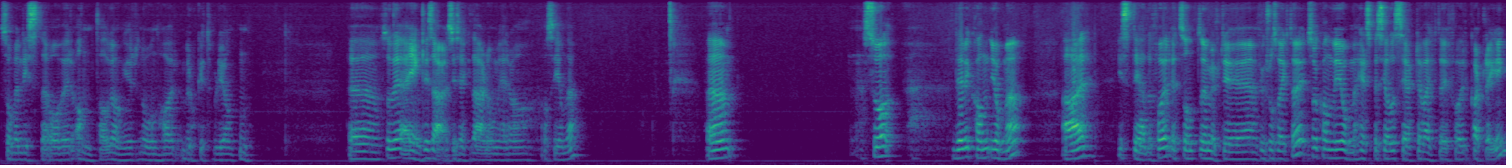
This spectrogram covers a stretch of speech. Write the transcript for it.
som en liste over antall ganger noen har brukket blyanten. Eh, så det, egentlig så syns jeg ikke det er noe mer å, å si om det. Så det vi kan jobbe med, er i stedet for et sånt multifunksjonsverktøy, så kan vi jobbe med helt spesialiserte verktøy for kartlegging.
